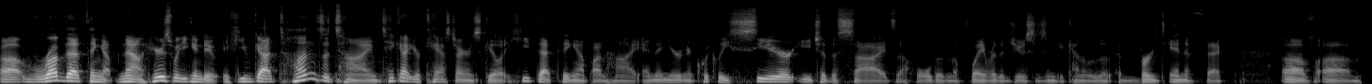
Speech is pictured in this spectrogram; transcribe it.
Uh, rub that thing up. Now, here's what you can do. If you've got tons of time, take out your cast iron skillet, heat that thing up on high, and then you're going to quickly sear each of the sides that hold in the flavor of the juices and get kind of a burnt in effect of um,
